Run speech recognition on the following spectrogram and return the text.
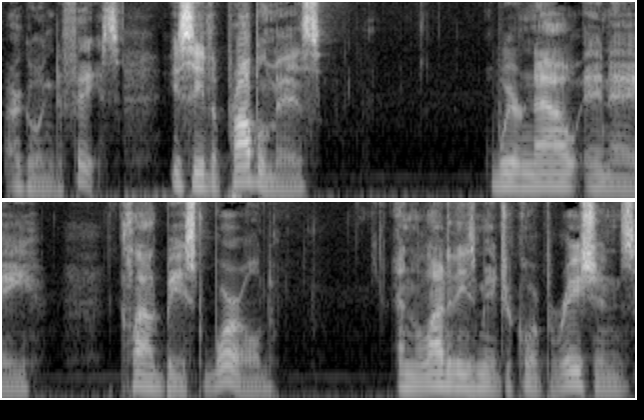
are going to face. You see, the problem is we're now in a cloud based world, and a lot of these major corporations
